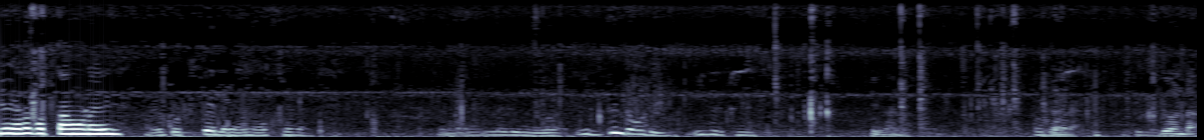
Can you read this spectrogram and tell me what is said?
ഇത് ഏതാ കൊത്താൻ പോണേ? അത് കൊത്തല്ല ഞാൻ നോക്കിയതാ. ഇതുണ്ടോ ഈ കിടക്കുന്നു ഇതുകൊണ്ടാ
